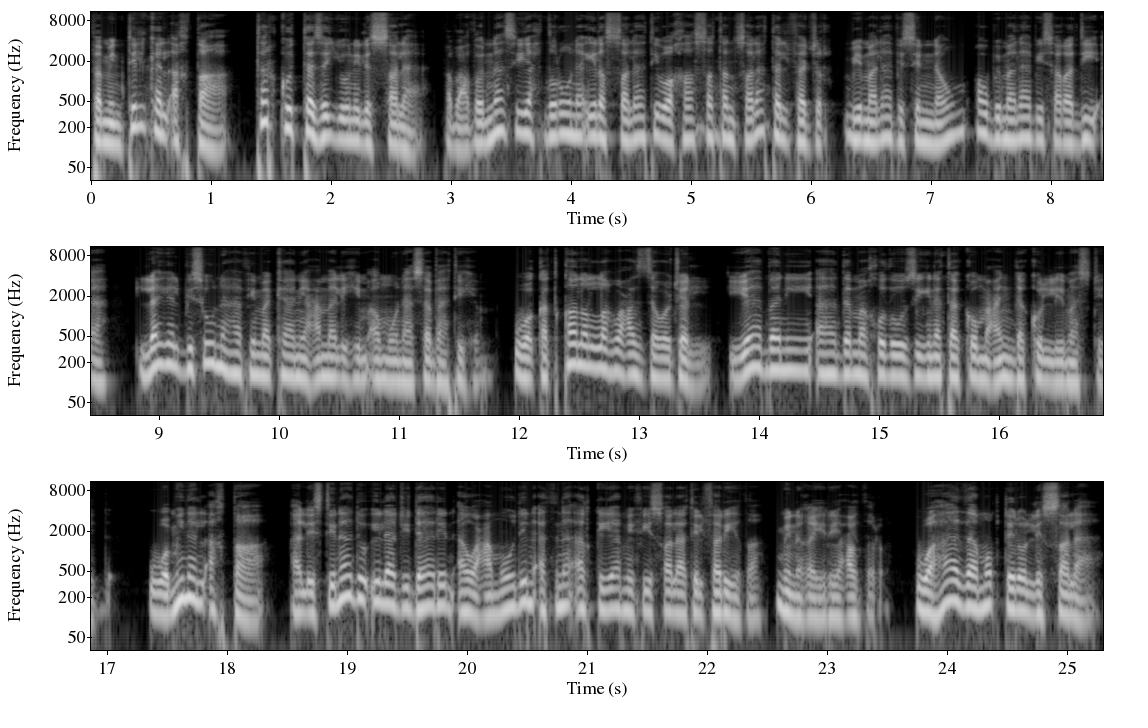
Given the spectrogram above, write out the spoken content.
فمن تلك الأخطاء ترك التزين للصلاة. فبعض الناس يحضرون إلى الصلاة وخاصة صلاة الفجر بملابس النوم أو بملابس رديئة لا يلبسونها في مكان عملهم أو مناسباتهم. وقد قال الله عز وجل يا بني آدم خذوا زينتكم عند كل مسجد. ومن الأخطاء الاستناد إلى جدار أو عمود أثناء القيام في صلاة الفريضة من غير عذر وهذا مبطل للصلاة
